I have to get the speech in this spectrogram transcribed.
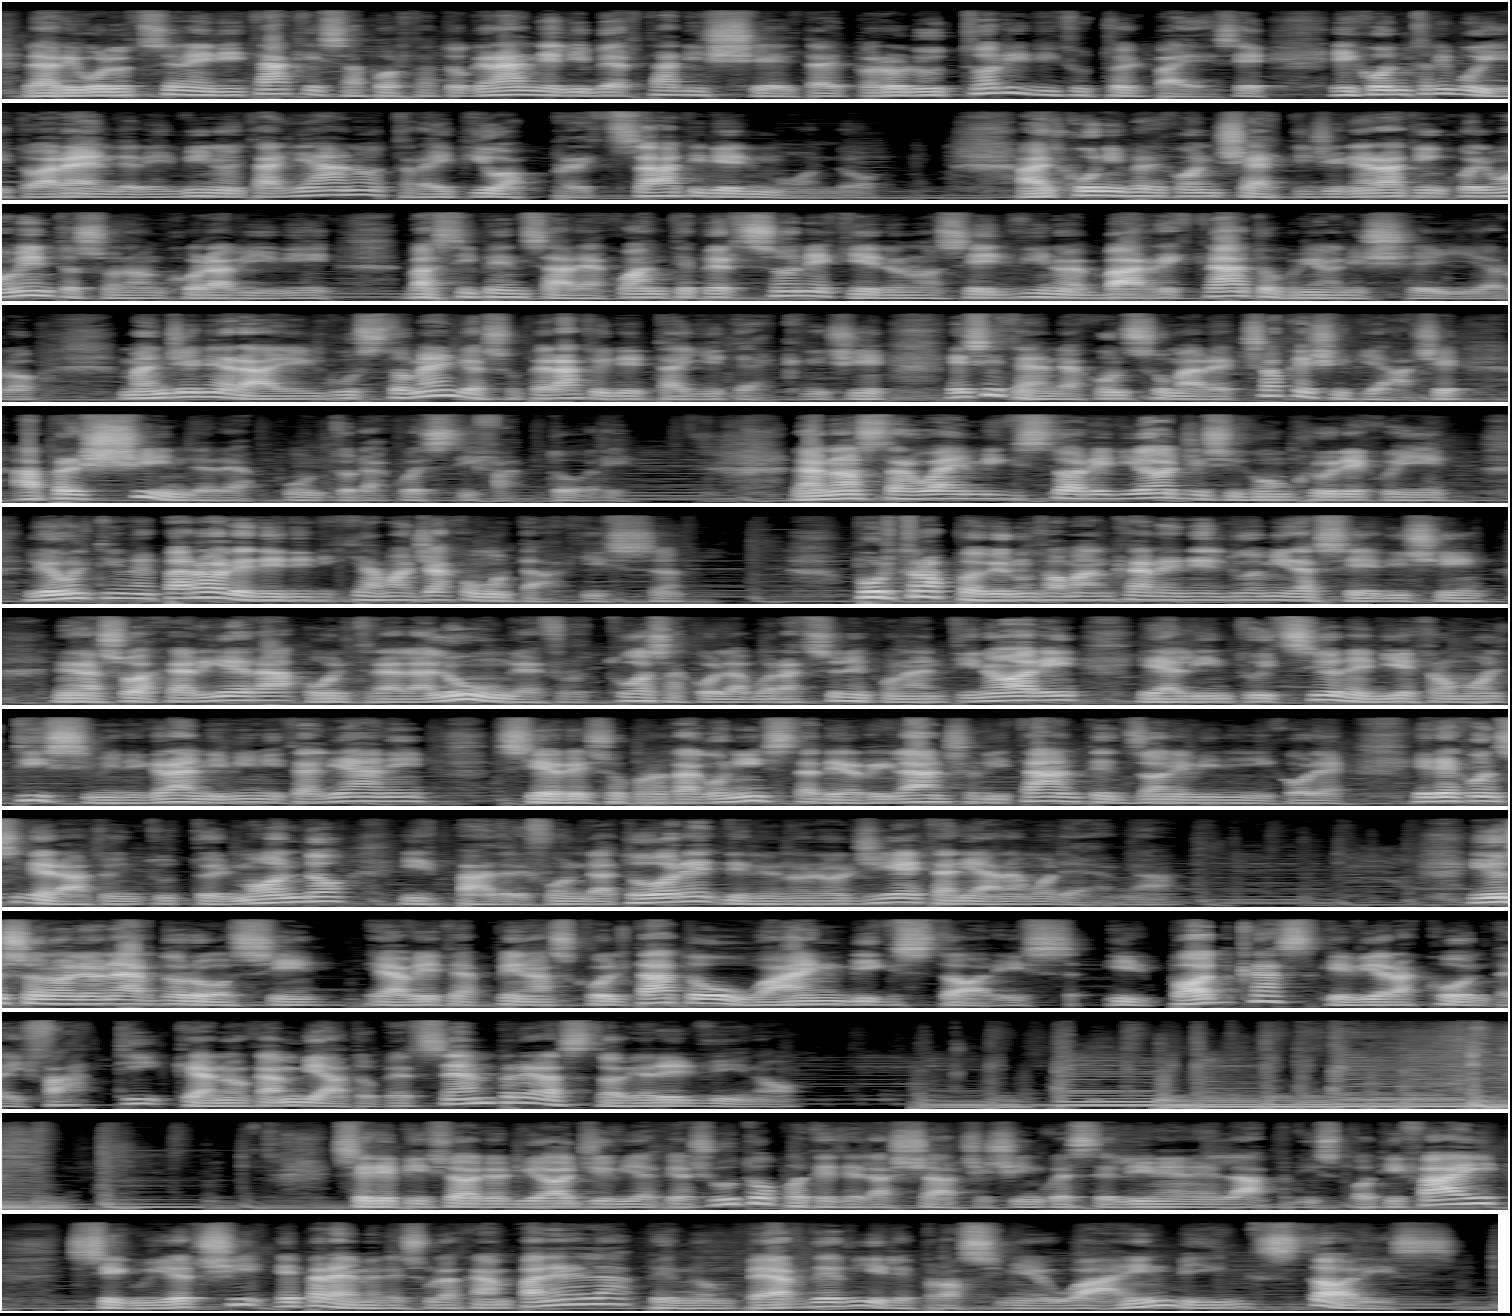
La rivoluzione di Takis ha portato grande libertà di scelta ai produttori di tutto il paese e contribuito a rendere il vino italiano tra i più apprezzati del mondo. Alcuni preconcetti generati in quel momento sono ancora vivi, basti pensare a quante persone chiedono se il vino è barricato prima di sceglierlo, ma in generale il gusto medio ha superato i dettagli tecnici e si tende a consumare ciò che ci piace, a prescindere appunto da questi fattori. La nostra Wine Big Story di oggi si conclude qui. Le ultime parole le dedichiamo a Giacomo Takis. Purtroppo è venuto a mancare nel 2016. Nella sua carriera, oltre alla lunga e fruttuosa collaborazione con Antinori e all'intuizione dietro moltissimi dei grandi vini italiani, si è reso protagonista del rilancio di tante zone vinicole ed è considerato in tutto il mondo il padre fondatore dell'enologia italiana moderna. Io sono Leonardo Rossi e avete appena ascoltato Wine Big Stories, il podcast che vi racconta i fatti che hanno cambiato per sempre la storia del vino. Se l'episodio di oggi vi è piaciuto potete lasciarci 5 stelline nell'app di Spotify, seguirci e premere sulla campanella per non perdervi le prossime Wine Big Stories.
